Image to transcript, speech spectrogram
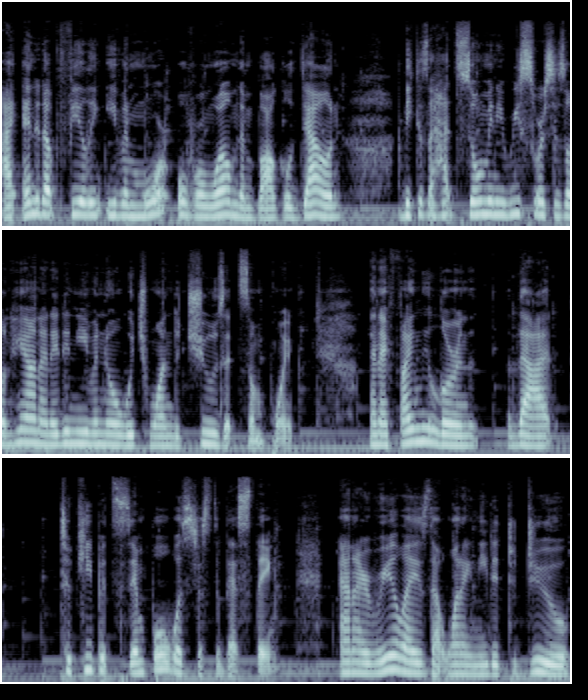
I ended up feeling even more overwhelmed and boggled down because I had so many resources on hand and I didn't even know which one to choose at some point. And I finally learned that to keep it simple was just the best thing. And I realized that what I needed to do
